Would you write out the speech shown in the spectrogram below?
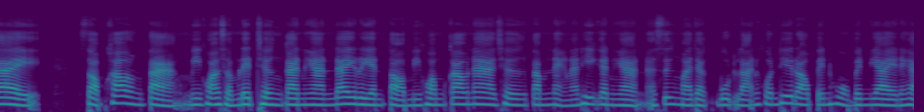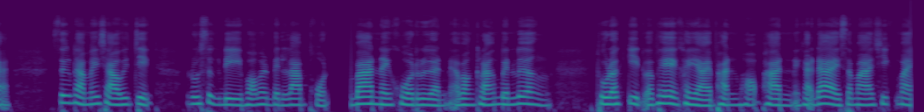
ได้สอบเข้าต่างๆ มีความสำเร็จเชิงการงานได้เรียนต่อมีความก้าวหน้าเชิงตำแหน่งหน้าที่การงานนะซึ่งมาจากบุตรหลานคนที่เราเป็นห่วงเป็นใยนะคะ ซึ่งทำให้ชาววิจิกรู้สึกดี เพราะมันเป็นลาภผลบ้านในครัวเรือน บางครั้งเป็นเรื่อง ธุรกิจประเภทขยายพันธุ์เพาะพันธุ์นะคะได้สมาชิกใหม่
